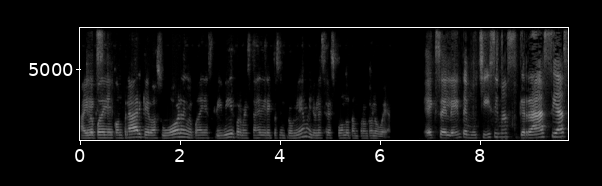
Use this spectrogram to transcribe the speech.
Ahí me pueden encontrar, quedo a su orden, me pueden escribir por mensaje directo sin problema y yo les respondo tan pronto lo vea. Excelente, muchísimas gracias.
